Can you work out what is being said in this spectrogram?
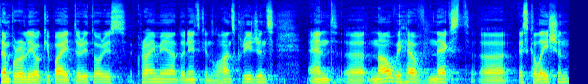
temporarily occupied territories, Crimea, Donetsk and Luhansk regions, and uh, now we have next uh, escalation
